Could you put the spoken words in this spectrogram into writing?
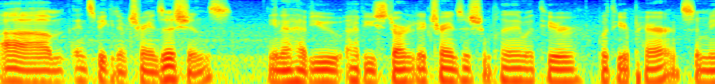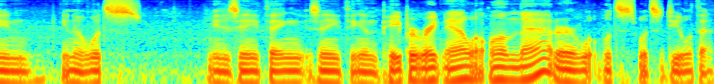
um, and speaking of transitions, you know, have you have you started a transition plan with your with your parents? I mean, you know, what's I mean, is anything is anything in the paper right now on that, or what's what's the deal with that?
